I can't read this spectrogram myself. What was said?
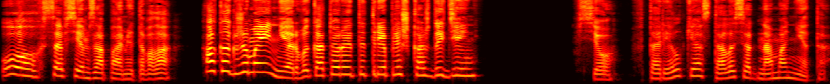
Ох, совсем запамятовала. А как же мои нервы, которые ты треплешь каждый день? Все, в тарелке осталась одна монета.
